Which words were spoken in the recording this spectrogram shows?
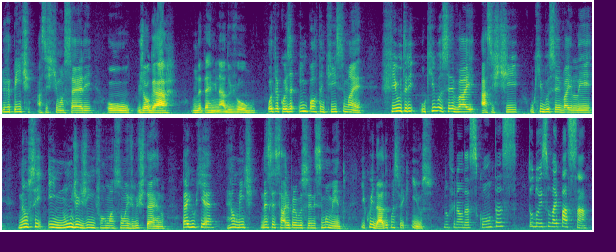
De repente, assistir uma série ou jogar um determinado jogo. Outra coisa importantíssima é filtre o que você vai assistir, o que você vai ler. Não se inunde de informações do externo. Pegue o que é realmente necessário para você nesse momento e cuidado com as fake news. No final das contas, tudo isso vai passar.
